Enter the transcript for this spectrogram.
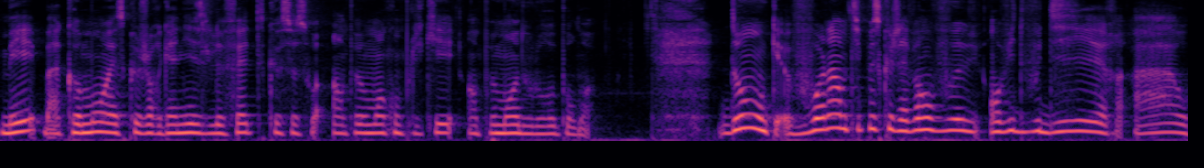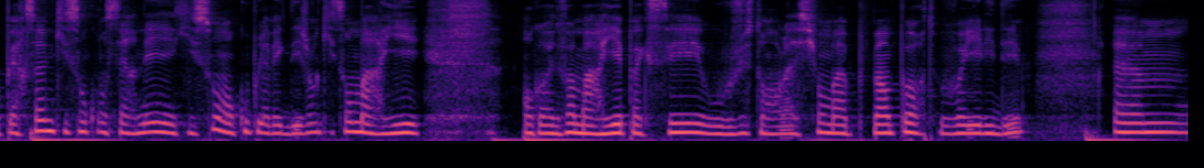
Mais bah, comment est-ce que j'organise le fait que ce soit un peu moins compliqué, un peu moins douloureux pour moi? Donc voilà un petit peu ce que j'avais envie de vous dire aux personnes qui sont concernées et qui sont en couple avec des gens qui sont mariés. Encore une fois, mariés, paxés ou juste en relation, bah, peu importe, vous voyez l'idée. Euh,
